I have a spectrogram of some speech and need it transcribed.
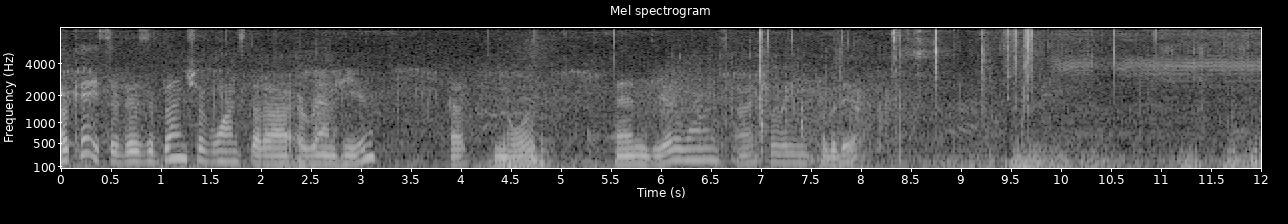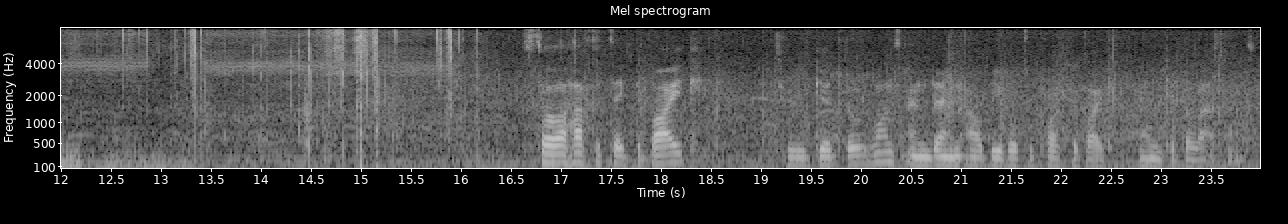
Okay, so there's a bunch of ones that are around here, up north, and the other ones are actually over there. So I have to take the bike to get those ones and then I'll be able to park the bike and get the last ones.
